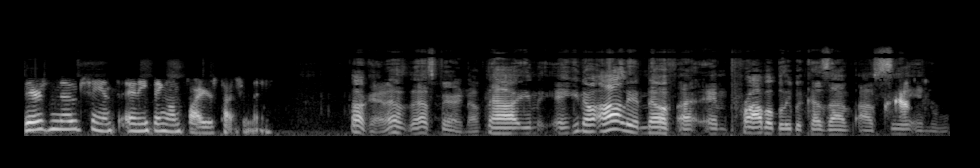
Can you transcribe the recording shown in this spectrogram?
There's no chance anything on fire is touching me. Okay, that's that's fair enough. Now, you and, you know, oddly enough, I, and probably because I've I've seen it in,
